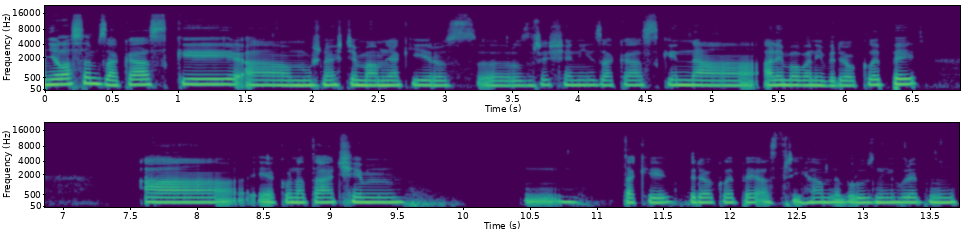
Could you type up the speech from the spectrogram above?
Měla jsem zakázky a možná ještě mám nějaký roz, rozřešený zakázky na animované videoklipy a jako natáčím mm, taky videoklipy a stříhám nebo různý hudební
